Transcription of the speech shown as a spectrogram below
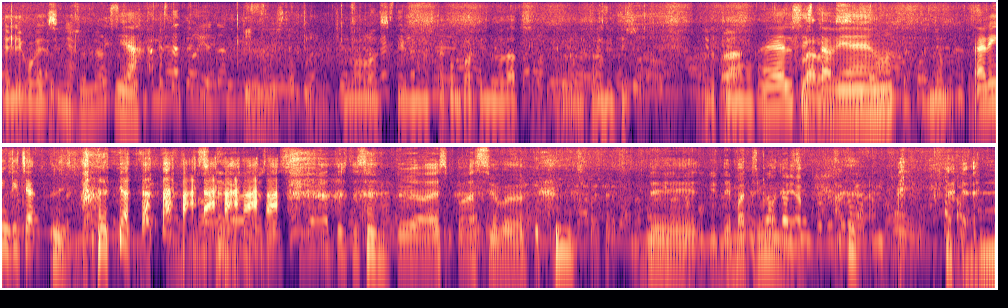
Ya llegó a enseñar. Ya. No, es que no está compartiendo datos para transmitir. Yo tengo. Él sí claro, está bien. Tarín quicha. No, ya tú estás, ya tú estás en tu espacio de, de matrimonio.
